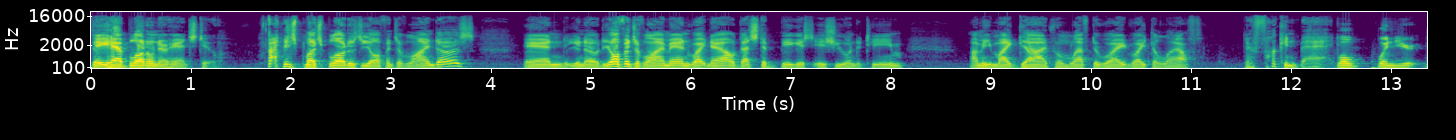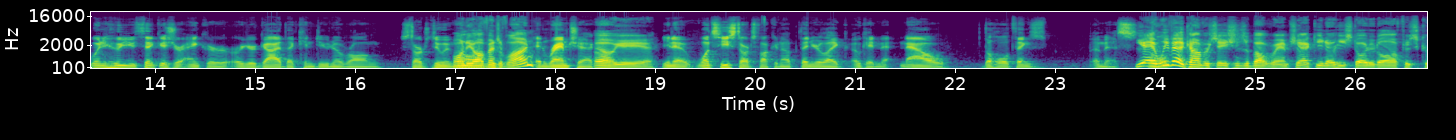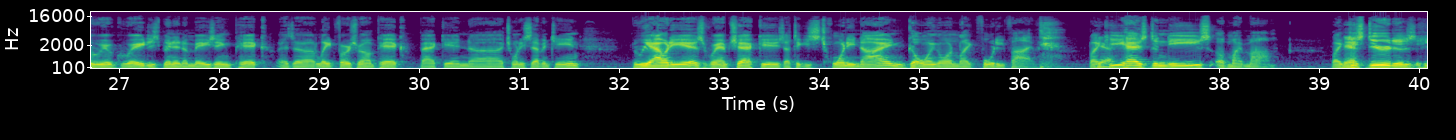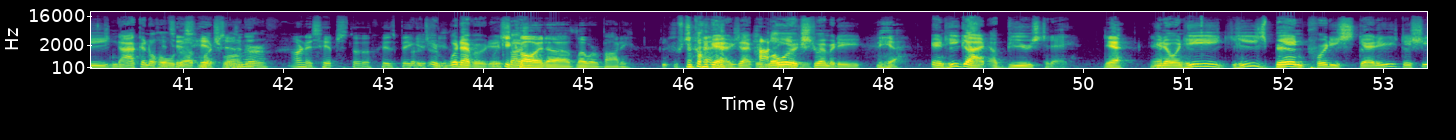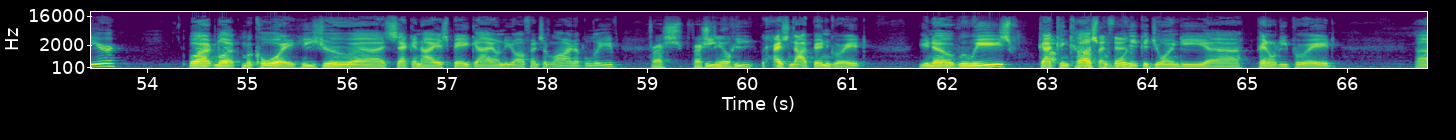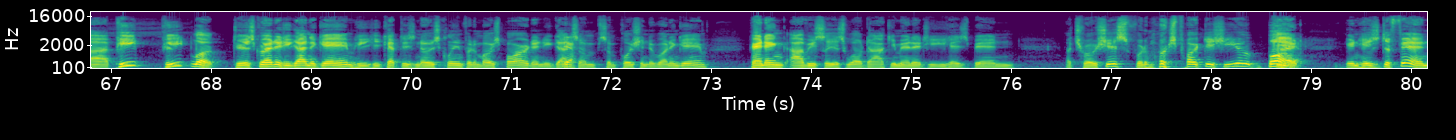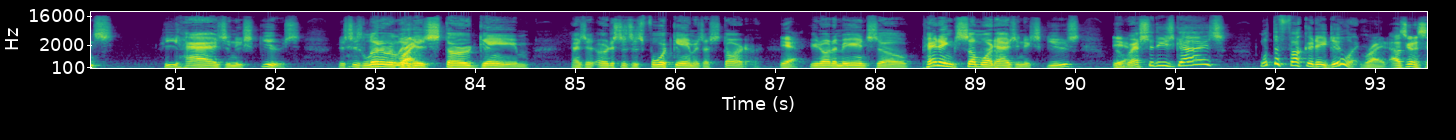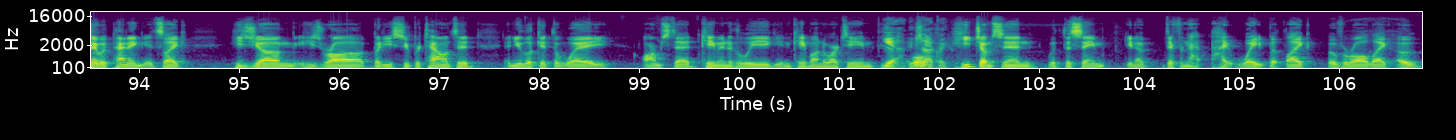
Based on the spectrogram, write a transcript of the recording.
They have blood on their hands too. Not as much blood as the offensive line does. And, you know, the offensive line, man, right now, that's the biggest issue on the team. I mean, my God, from left to right, right to left, they're fucking bad. Well, when you're when who you think is your anchor or your guy that can do no wrong starts doing On the offensive line? and Ramczyk. oh, yeah, yeah. you know, once he starts fucking up, then you're like, okay, now the whole thing's amiss. Yeah, and we've had conversations about Ramczyk. You know, he started off his career great. He's been an amazing pick as a late first round pick back in uh, 2017. The reality is, Ramczyk is, I think he's 29, going on like 45. Like Yeah. he has the knees of my mom. Like Yeah. this dude is, he's not going to hold up hips, much longer. it? Aren't his hips the, his big Uh, issue? Whatever it is. You could call it uh, lower body. yeah, exactly. Hockey Lower injury. extremity. Yeah. And he got abused today. Yeah. You know, and he he's been pretty steady this year. But look, McCoy, he's your uh, second highest paid guy on the offensive line, I believe. fresh, fresh He, deal. he has not been great. You know, Ruiz got Up- concussed up before down. he could join the uh, penalty parade. Uh, Peat, Peat, look to his credit, he got in the game. He, he kept his nose clean for the most part, and he got Yeah. some some push in the running game. Penning, obviously, is well documented. He has been atrocious for the most part this year, but in his defense, he has an excuse. This is literally Right. his third game as a, or this is his fourth game as a starter. Yeah. You know what I mean? So Penning somewhat has an excuse. The Yeah. rest of these guys, what the fuck are they doing? Right. I was going to say with Penning, it's like he's young, he's raw, but he's super talented. And you look at the way Armstead came into the league and came onto our team. Yeah, Well, exactly. he jumps in with the same, you know, different height, weight, but like overall, like oh,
